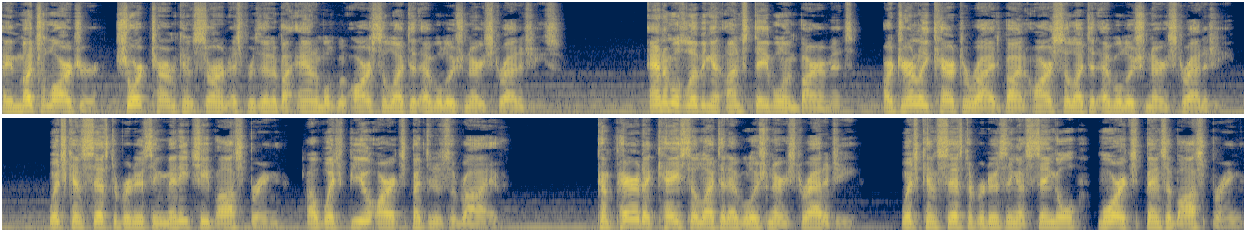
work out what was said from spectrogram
a much larger, short-term concern is presented by animals with R-selected evolutionary strategies. Animals living in unstable environments are generally characterized by an R-selected evolutionary strategy, which consists of producing many cheap offspring, of which few are expected to survive. Compare the K-selected evolutionary strategy, which consists of producing a single, more expensive offspring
